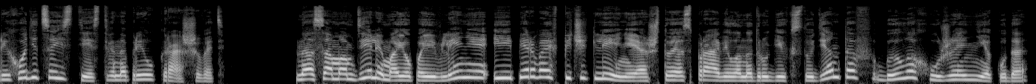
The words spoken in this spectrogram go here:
приходится, естественно, приукрашивать. На самом деле, мое появление и первое впечатление, что я справила на других студентов, было хуже некуда.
